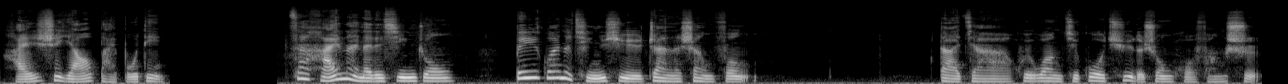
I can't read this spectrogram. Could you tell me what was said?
还是摇摆不定。在海奶奶的心中，悲观的情绪占了上风。大家会忘记过去的生活方式，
